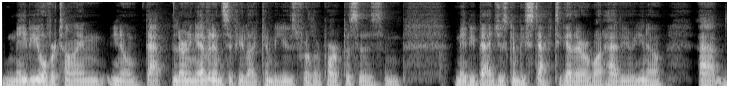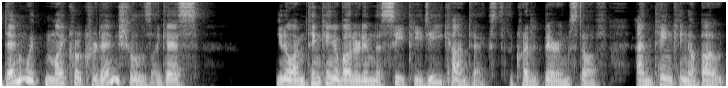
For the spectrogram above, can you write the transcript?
maybe over time you know that learning evidence if you like can be used for other purposes and maybe badges can be stacked together or what have you you know. Uh, then with micro credentials i guess you know i'm thinking about it in the cpd context the credit bearing stuff and thinking about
